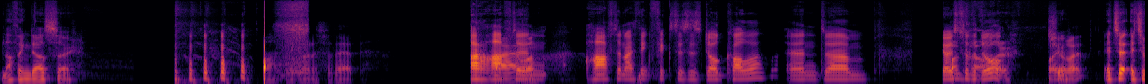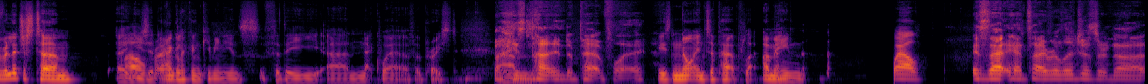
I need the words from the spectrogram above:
Nothing does so. Oh, thank goodness for that. Uh, Alright, Halfdan, well. Halfdan, I think fixes his dog collar and um, goes Dog to the door. Collar. Wait, Sure. what? It's a it's a religious term uh, Oh, used in. Anglican communions for the uh, neckwear of a priest. But he's Um, not into pet play. He's not into pet play. I mean, Well, Is that anti-religious or not?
